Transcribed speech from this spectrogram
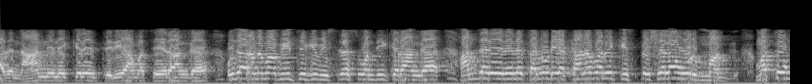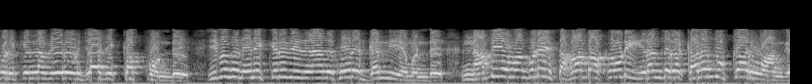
அதை நான் நினைக்கிறேன் தெரியாம செய்யறாங்க உதாரணமா வீட்டுக்கு பிசினஸ் வந்திருக்கிறாங்க. அந்த நிலையில தன்னுடைய கணவருக்கு ஸ்பெஷலா ஒரு மக் மற்றவங்களுக்கு எல்லாம் வேறொரு ஜாதி கப் உண்டு. இவங்க நினைக்கிறது இது நாங்க செய்யற கண்ணியம் உண்டு. நபி அவங்க கூட சகாபாக்களோடு இரண்டரை கலந்து உட்காருவாங்க.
